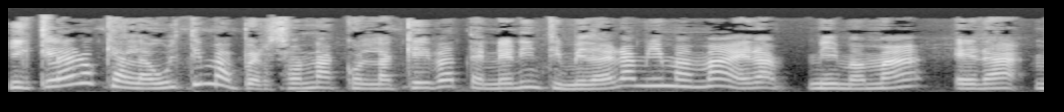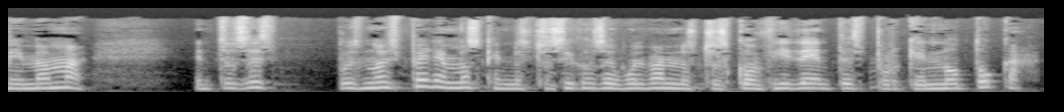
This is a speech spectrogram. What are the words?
Y claro que a la última persona con la que iba a tener intimidad era mi mamá, era mi mamá, era mi mamá. Entonces, pues no esperemos que nuestros hijos se vuelvan nuestros confidentes porque no toca.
